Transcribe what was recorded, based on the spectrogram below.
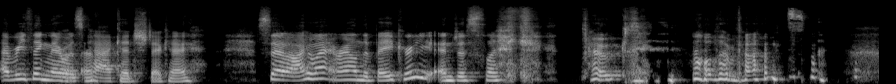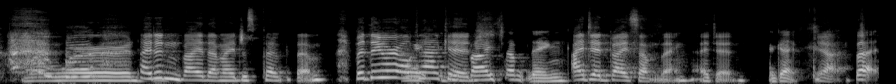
Everything there was packaged, okay? So I went around the bakery and just like poked all the buns. My word. I didn't buy them, I just poked them. But they were all Wait, did you packaged. buy something. I did buy something. I did. Okay. Yeah. But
